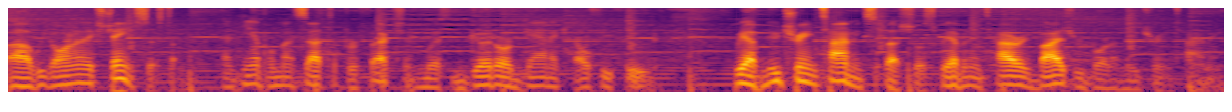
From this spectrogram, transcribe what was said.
uh, we go on an exchange system and he implements that to perfection with good organic healthy food. We have nutrient timing specialists. We have an entire advisory board on nutrient timing.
